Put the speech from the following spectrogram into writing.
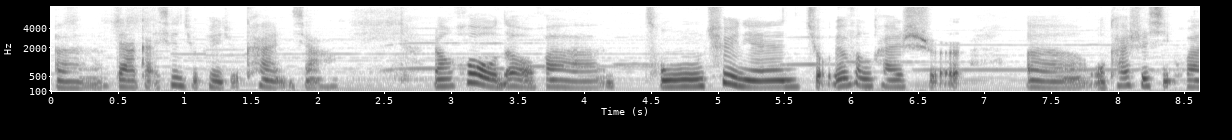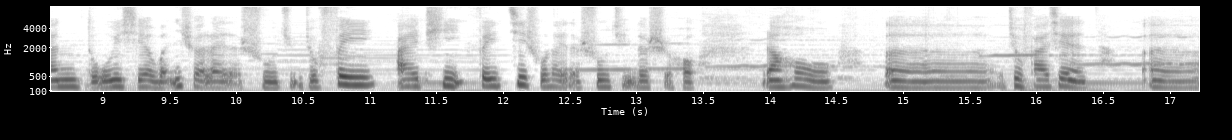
嗯，大家感兴趣可以去看一下。然后的话，从去年九月份开始，嗯，我开始喜欢读一些文学类的书籍，就非 IT、非技术类的书籍的时候，然后呃，就发现呃，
